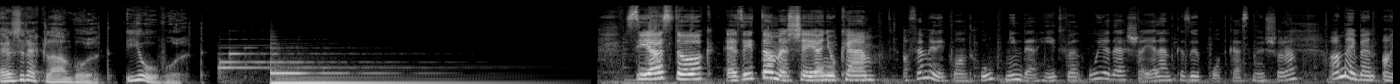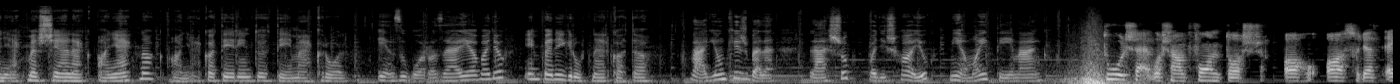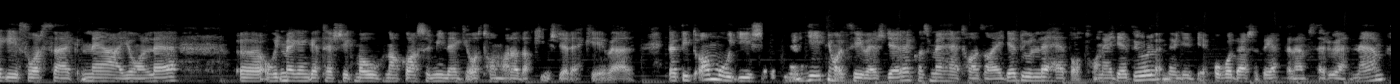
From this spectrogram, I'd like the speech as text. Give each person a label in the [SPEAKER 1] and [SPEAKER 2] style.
[SPEAKER 1] Ez reklám volt, jó volt.
[SPEAKER 2] Sziasztok! Ez itt a Mesélj Anyukám!
[SPEAKER 3] A Family.hu minden hétfőn új adással jelentkező podcast műsora,
[SPEAKER 2] amelyben anyák mesélnek anyáknak anyákat érintő témákról.
[SPEAKER 3] Én Zubor Rozália vagyok,
[SPEAKER 2] én pedig Rutner Kata.
[SPEAKER 3] Vágjunk is bele, lássuk, vagyis halljuk, mi a mai témánk.
[SPEAKER 4] Túlságosan fontos az, hogy az egész ország ne álljon le, hogy megengedhessék maguknak azt, hogy mindenki otthon marad a kisgyerekével. Tehát itt amúgy is egy 7-8 éves gyerek, az mehet haza egyedül, lehet otthon egyedül, de egy óvodás az értelemszerűen nem.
